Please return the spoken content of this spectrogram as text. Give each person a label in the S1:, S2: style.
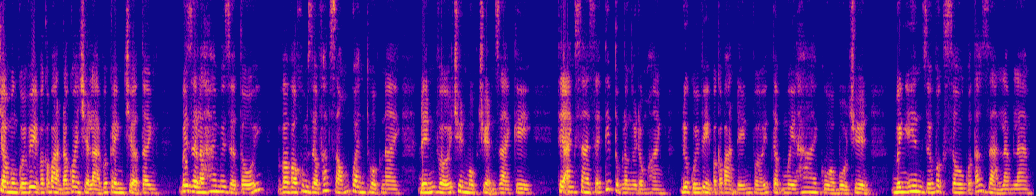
S1: Chào mừng quý vị và các bạn đã quay trở lại với kênh Trở Tình. Bây giờ là 20 giờ tối và vào khung giờ phát sóng quen thuộc này đến với chuyên mục chuyện dài kỳ thì anh Sa sẽ tiếp tục là người đồng hành đưa quý vị và các bạn đến với tập 12 của bộ truyện Bình Yên dưới vực sâu của tác giả Lam Lam.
